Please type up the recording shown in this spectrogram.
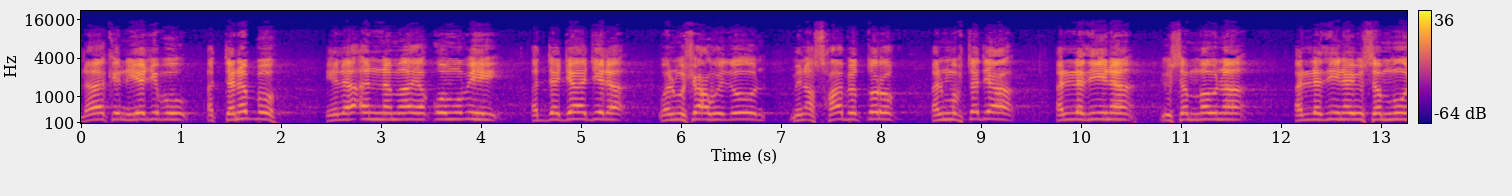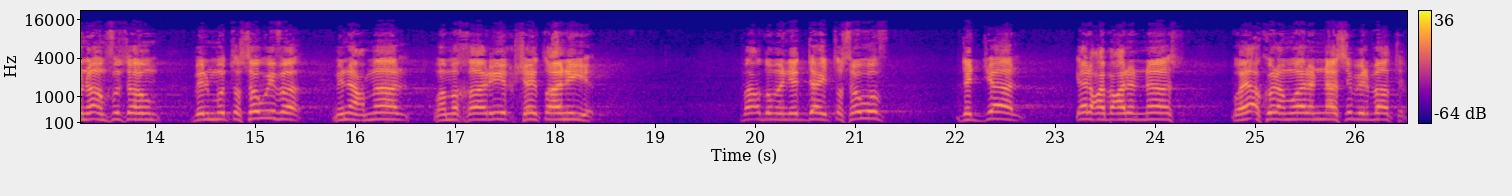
لكن يجب التنبه إلى أن ما يقوم به الدجاجلة والمشعوذون من أصحاب الطرق المبتدعة الذين يسمون الذين يسمون أنفسهم بالمتصوفة من أعمال ومخاريق شيطانية. بعض من يدعي التصوف دجال يلعب على الناس ويأكل أموال الناس بالباطل.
